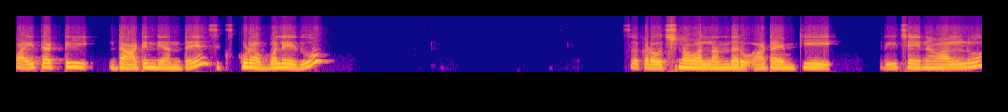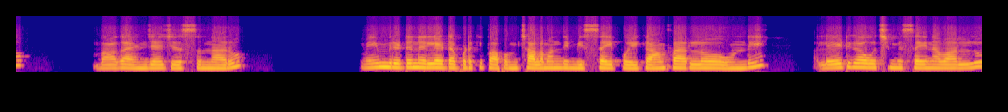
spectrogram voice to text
ఫైవ్ థర్టీ దాటింది అంతే. సిక్స్ కూడా అవ్వలేదు. సో ఇక్కడ వచ్చిన వాళ్ళందరూ ఆ టైంకి రీచ్ అయిన వాళ్ళు బాగా ఎంజాయ్ చేస్తున్నారు. మేము రిటర్న్ వెళ్ళేటప్పటికి పాపం చాలామంది మిస్ అయిపోయి క్యాంఫైర్లో ఉండి లేట్గా వచ్చి మిస్ అయిన వాళ్ళు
